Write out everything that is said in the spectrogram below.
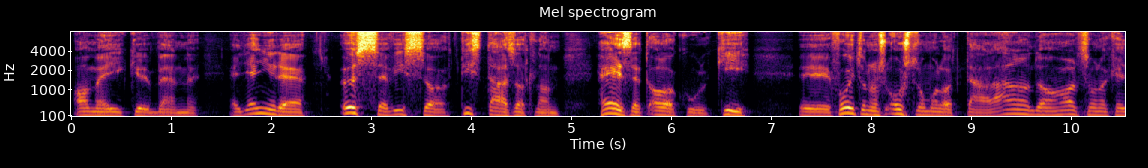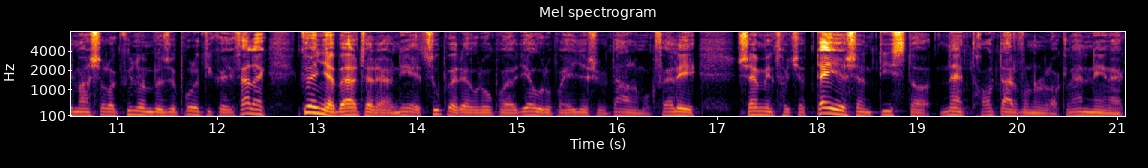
amelyikben egy ennyire össze-vissza tisztázatlan helyzet alakul ki, folytonos ostrom alatt áll, állandóan harcolnak egymással a különböző politikai felek, könnyebb elterelni egy szuper Európa, egy Európai Egyesült Államok felé, semmint hogyha teljesen tiszta, net határvonalak lennének,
